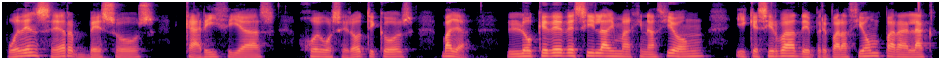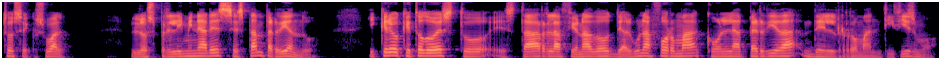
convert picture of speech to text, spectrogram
Pueden ser besos, caricias, juegos eróticos, vaya, lo que dé de sí la imaginación y que sirva de preparación para el acto sexual. Los preliminares se están perdiendo y creo que todo esto está relacionado de alguna forma con la pérdida del romanticismo.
